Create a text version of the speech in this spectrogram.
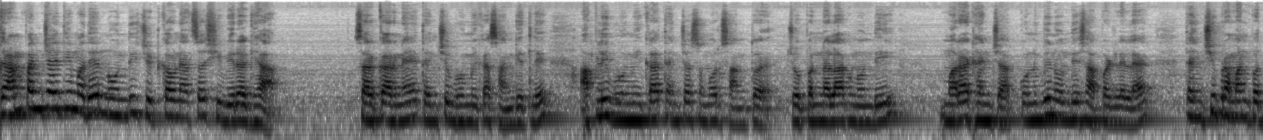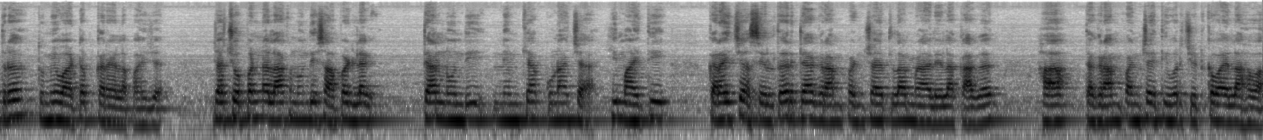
ग्रामपंचायतीमध्ये नोंदी चिटकवण्याचं शिबिरं घ्या. सरकारने त्यांची भूमिका सांगितली. आपली भूमिका त्यांच्यासमोर सांगतोय. चोपन्न लाख नोंदी मराठ्यांच्या कुणबी नोंदी सापडलेल्या आहेत त्यांची प्रमाणपत्र तुम्ही वाटप करायला पाहिजे. ज्या चोपन्न लाख नोंदी सापडल्या त्या नोंदी नेमक्या कुणाच्या ही माहिती करायची असेल तर त्या ग्रामपंचायतला मिळालेला कागद हा त्या ग्रामपंचायतीवर चिटकवायला हवा.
